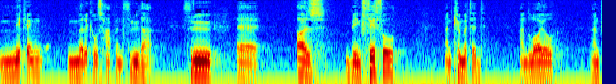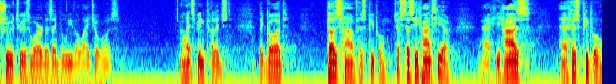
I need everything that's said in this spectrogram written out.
making miracles happen through that, through uh, us being faithful and committed and loyal and true to his word, as I believe Elijah was. And let's be encouraged that God does have his people, just as he had here. Uh, he has uh, his people.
